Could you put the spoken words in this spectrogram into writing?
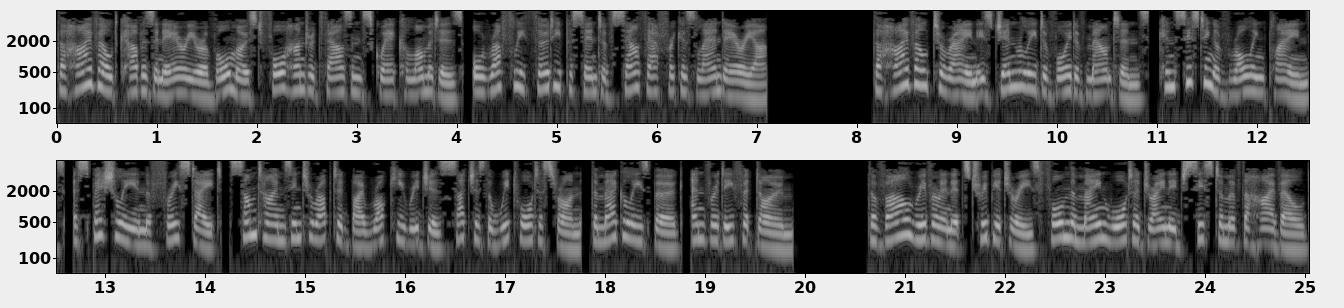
The Highveld covers an area of almost 400,000 square kilometers, or roughly 30% of South Africa's land area. The Highveld terrain is generally devoid of mountains, consisting of rolling plains, especially in the Free State, sometimes interrupted by rocky ridges such as the Witwatersrand, the Magaliesberg, and Vredefort Dome. The Vaal River and its tributaries form the main water drainage system of the Highveld.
